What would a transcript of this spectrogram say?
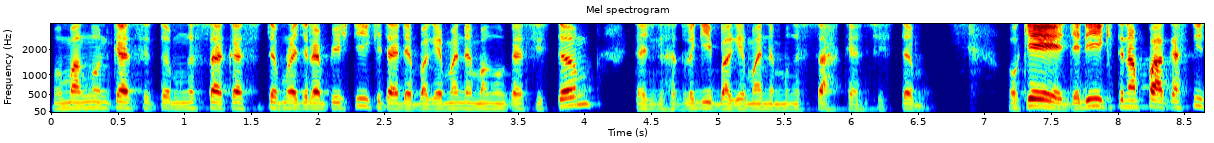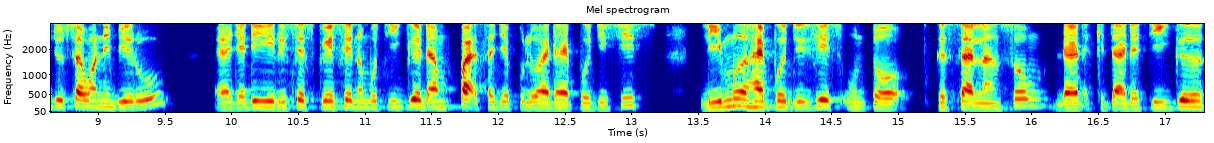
membangunkan serta mengesahkan sistem pelajaran PhD. Kita ada bagaimana membangunkan sistem dan juga satu lagi bagaimana mengesahkan sistem. Okey, jadi kita nampak kat sini tulisan warna biru. Eh, jadi research question nombor 3 dan 4 saja perlu ada hipotesis. 5 hipotesis untuk kesan langsung dan kita ada 3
